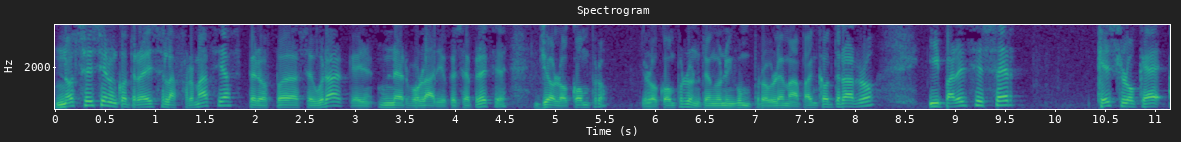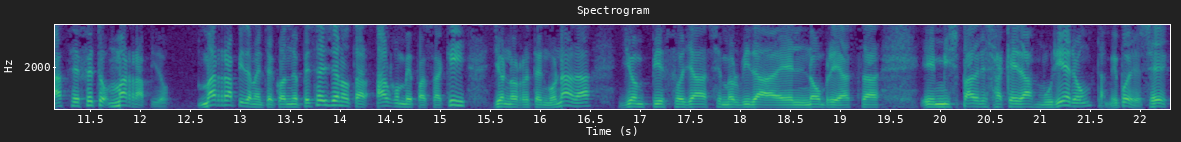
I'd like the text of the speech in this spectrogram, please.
No sé si lo encontraréis en las farmacias, pero os puedo asegurar que un herbolario que se precie, yo lo compro, yo lo compro, no tengo ningún problema para encontrarlo, y parece ser que es lo que hace efecto más rápido más rápidamente, cuando empezáis a notar algo me pasa aquí, yo no retengo nada, yo empiezo ya, se me olvida el nombre hasta eh, mis padres a qué edad murieron, también puede ser,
